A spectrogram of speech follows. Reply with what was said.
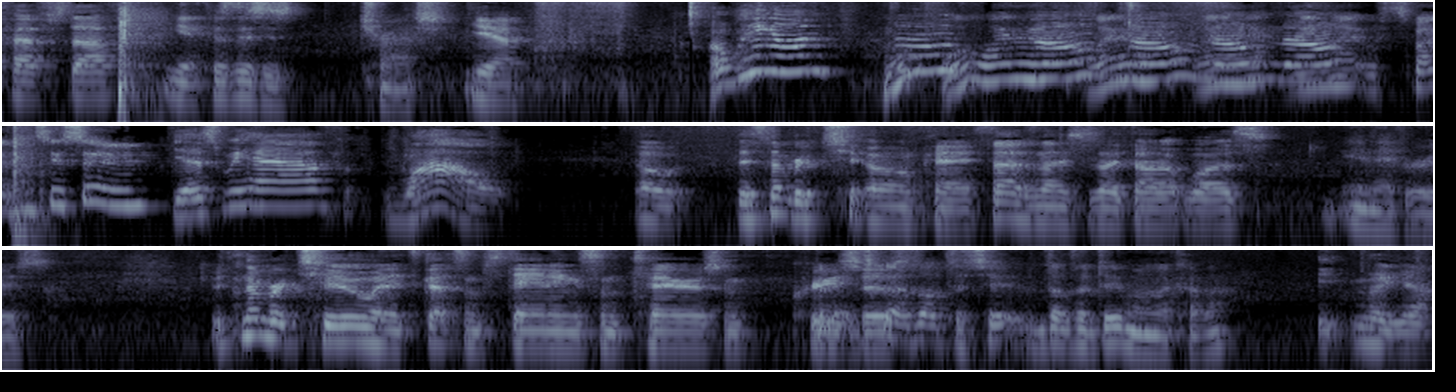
FF stuff. Yeah, because this is trash. Yeah. Oh, hang on. Oh, oh, wait no, wait no, wait a no, no. We have spoken too soon. Yes, we have. Wow. Oh, it's number two. Oh, okay. It's not as nice as I thought it was. It never is. It's number two, and it's got some stainings, some tears, some creases. But It's got. Doctor, Two- Doctor Doom on the cover, Well, yeah.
